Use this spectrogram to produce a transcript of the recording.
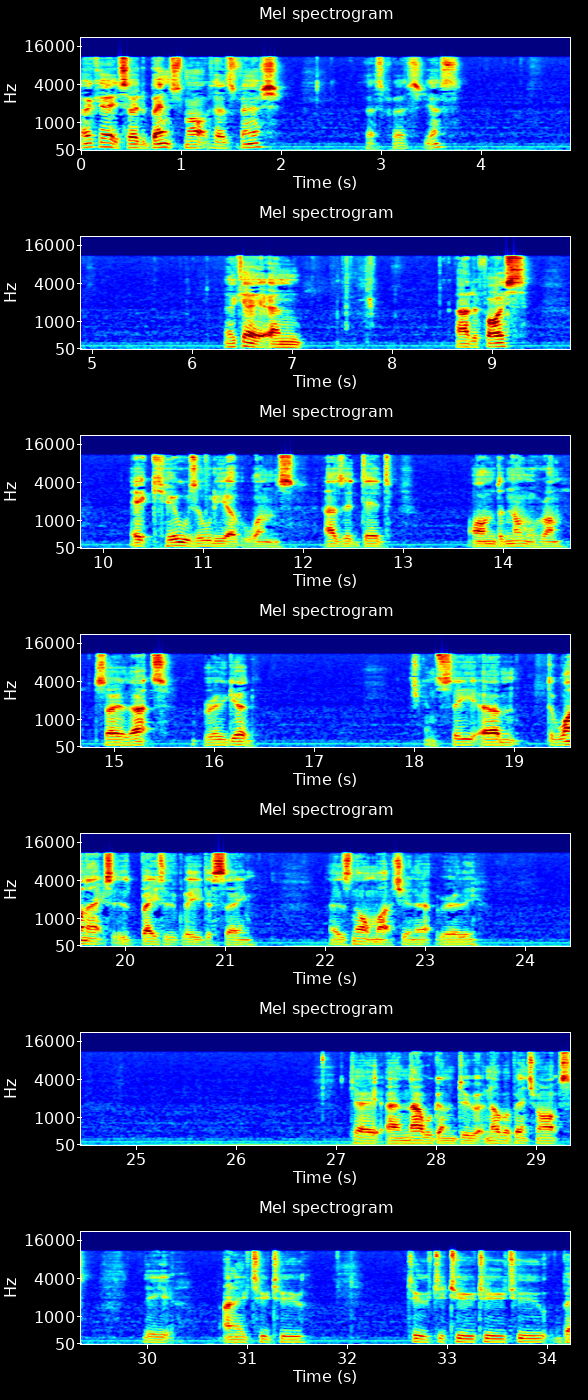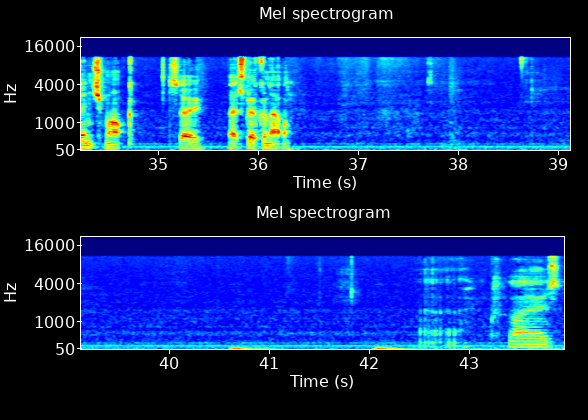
Okay, so the benchmark has finished. Let's press yes. Okay, and our device, it kills all the other ones as it did on the normal run. So that's really good. As you can see, um, the 1X is basically the same. There's not much in it really. Okay, and now we're going to do another benchmarks the AnTuTu benchmark. So let's click on that one. Uh, close.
